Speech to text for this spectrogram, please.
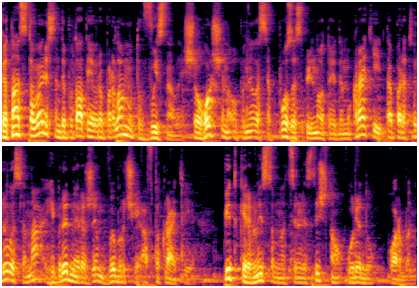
15 вересня депутати Європарламенту визнали, що Угорщина опинилася поза спільнотою демократії та перетворилася на гібридний режим виборчої автократії під керівництвом націоналістичного уряду Орбана.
